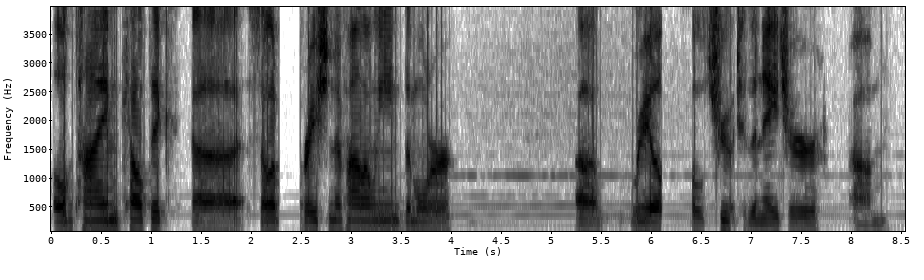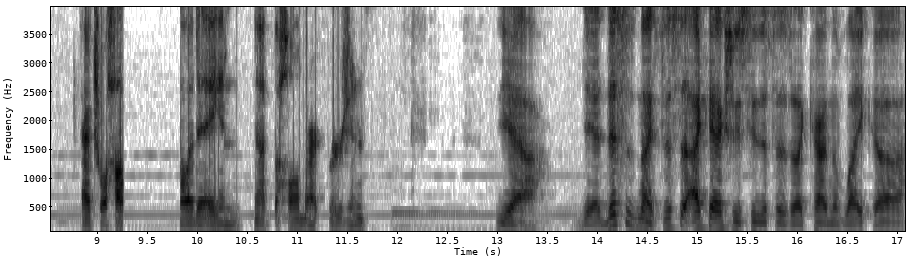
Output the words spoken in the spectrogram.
old time Celtic uh, celebration of Halloween. The more uh, real, true to the nature, um, actual holiday, and not the Hallmark version. Yeah, yeah. This is nice. This I can actually see this as a kind of like uh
